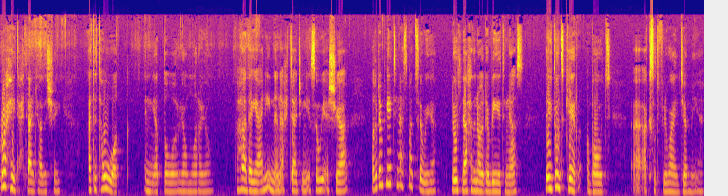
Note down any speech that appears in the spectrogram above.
روحي تحتاج هذا الشيء. أتتوق. إني أتطور يوم ورا يوم. فهذا يعني إن أنا أحتاج إني أسوي أشياء أغلبية الناس ما تسويها. لو تلاحظ إن أغلبية الناس they don't care about آه، أقصد في الوعي الجمعي يعني.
